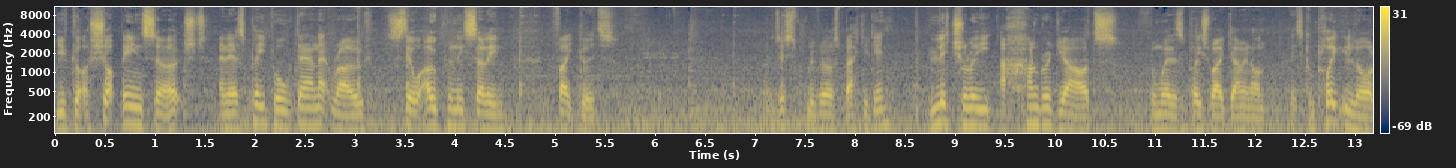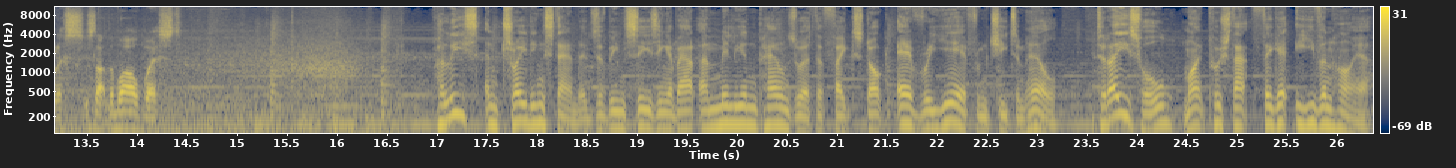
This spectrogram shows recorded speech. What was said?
You've got a shop being searched, and there's people down that road still openly selling fake goods. I'll just reverse back again. Literally a hundred yards from where there's a police raid going on. It's completely lawless. It's like the Wild West. Police and trading standards have been seizing about a million pounds worth of fake stock every year from Cheetham Hill. Today's haul might push that figure even higher.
